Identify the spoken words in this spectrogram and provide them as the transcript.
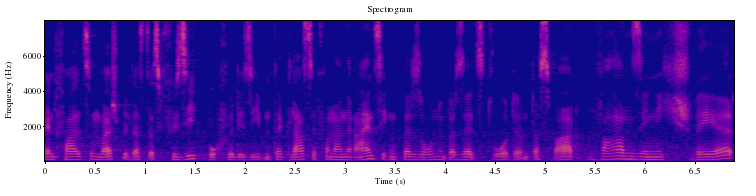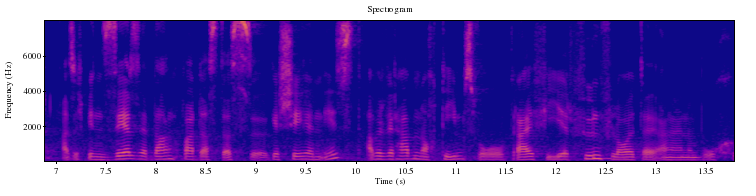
den Fall zum Beispiel, dass das Physikbuch für die siebte Klasse von einer einzigen Person übersetzt wurde. Und das war wahnsinnig schwer. Also ich bin sehr, sehr dankbar, dass das äh, geschehen ist. Aber wir haben noch Teams, wo drei, vier, fünf Leute an einem Buch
